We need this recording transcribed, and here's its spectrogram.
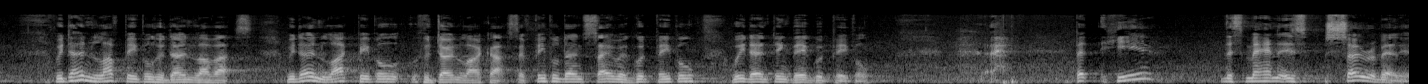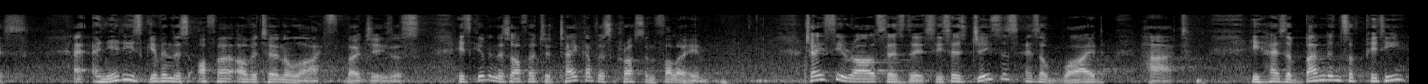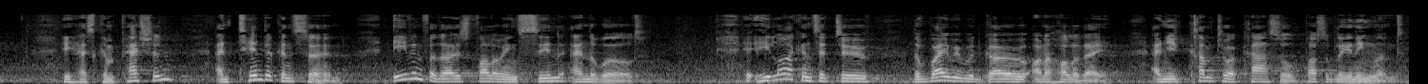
We don't love people who don't love us. We don't like people who don't like us. If people don't say we're good people, we don't think they're good people. But here, this man is so rebellious, and yet he's given this offer of eternal life by Jesus. He's given this offer to take up his cross and follow him. J.C. Ryle says this He says, Jesus has a wide heart. He has abundance of pity, he has compassion, and tender concern, even for those following sin and the world. He likens it to the way we would go on a holiday and you'd come to a castle, possibly in England,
